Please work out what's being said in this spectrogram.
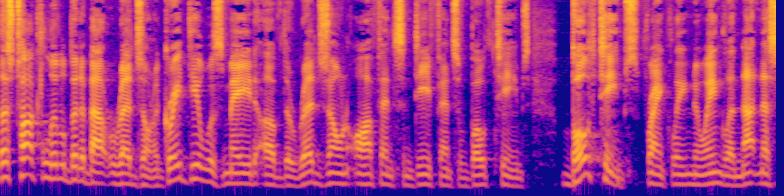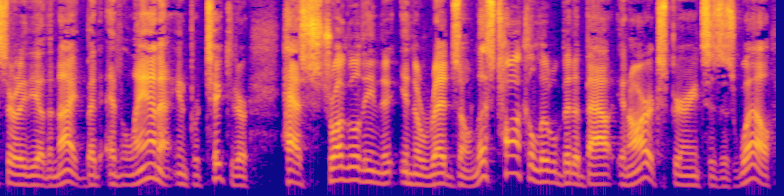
Let's talk a little bit about red zone. A great deal was made of the red zone offense and defense of both teams both teams, frankly, New England, not necessarily the other night, but Atlanta in particular, has struggled in the, in the red zone. Let's talk a little bit about, in our experiences as well,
